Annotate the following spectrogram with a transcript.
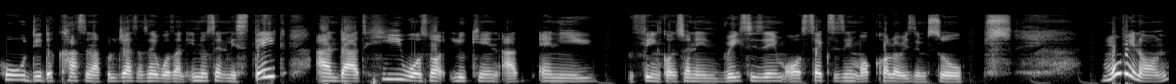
who did the casting, apologized and said it was an innocent mistake and that he was not looking at anything concerning racism or sexism or colorism. So, psh. moving on.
